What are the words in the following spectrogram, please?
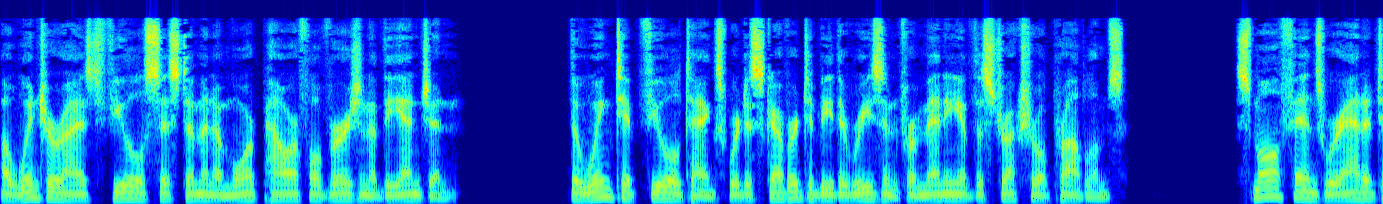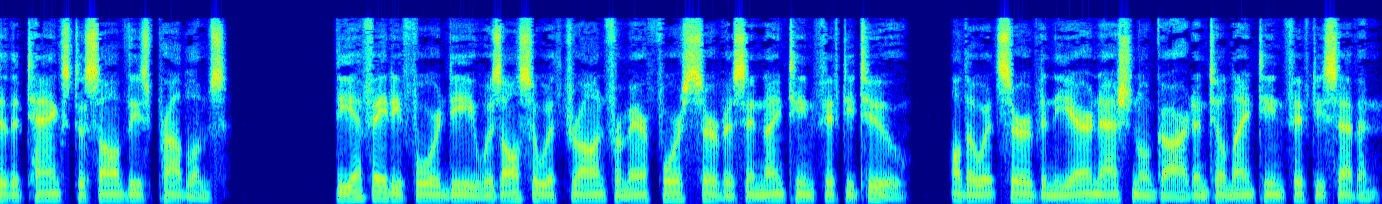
a winterized fuel system and a more powerful version of the engine. The wingtip fuel tanks were discovered to be the reason for many of the structural problems. Small fins were added to the tanks to solve these problems. The F-84D was also withdrawn from Air Force service in 1952, although it served in the Air National Guard until 1957.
